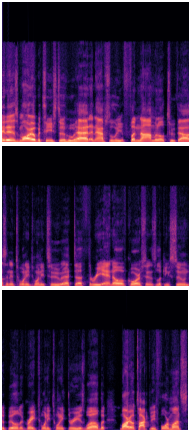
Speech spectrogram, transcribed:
It is Mario Bautista who had an absolutely phenomenal 2022 at uh, 3 and 0, of course, and is looking soon to build a great 2023 as well. But Mario, talk to me. Four months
